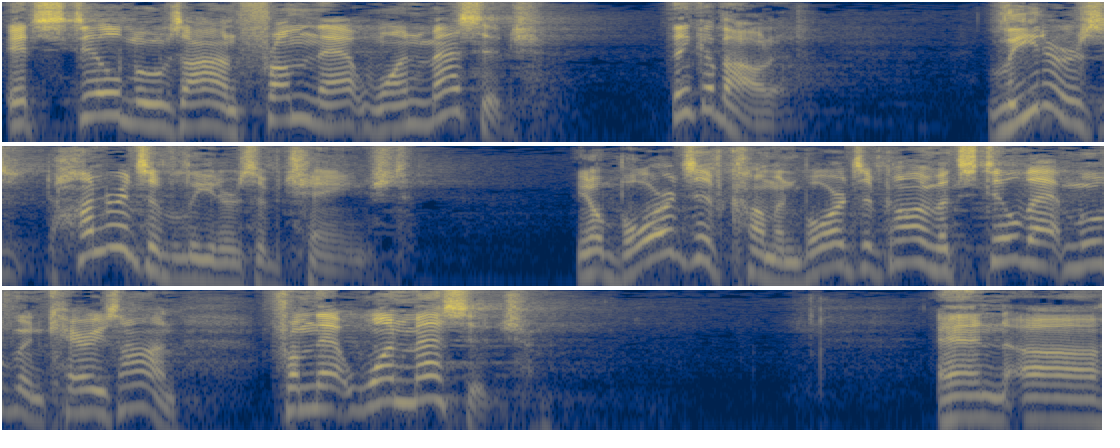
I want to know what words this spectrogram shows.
It still moves on from that one message. Think about it. Leaders, hundreds of leaders have changed. You know, boards have come and boards have gone, but still that movement carries on from that one message. And uh,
